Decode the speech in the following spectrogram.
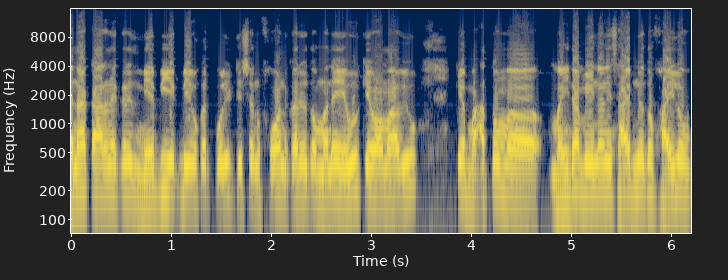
એના કારણે કરીને મેં બી એક બે વખત પોલીસ સ્ટેશન ફોન કર્યો, તો મને એવું કહેવામાં આવ્યું કે આ તો મહિના મહિનાની સાહેબને તો ફાઇલો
